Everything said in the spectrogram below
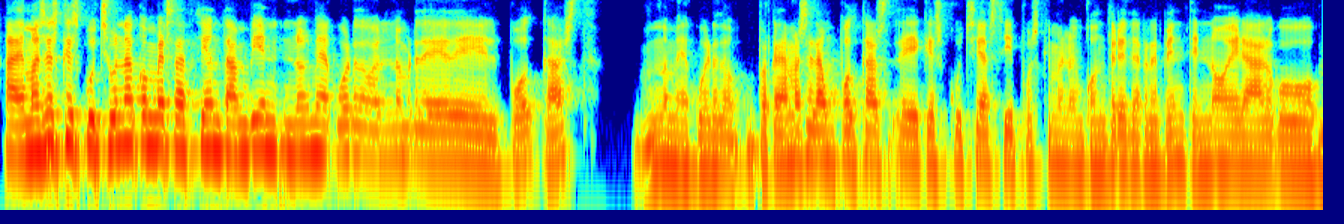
Además es que escuché una conversación también, no me acuerdo el nombre del podcast, no me acuerdo, porque además era un podcast eh, que escuché así, pues que me lo encontré de repente, no era algo,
